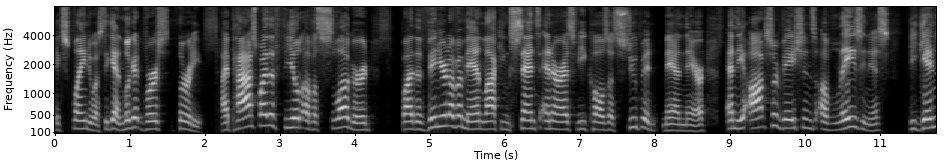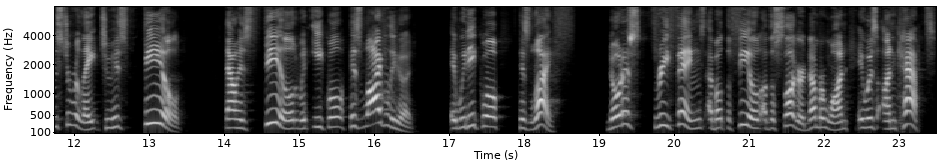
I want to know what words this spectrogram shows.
explain to us. Again, look at verse 30. I passed by the field of a sluggard by the vineyard of a man lacking sense, NRSV calls a stupid man there, and the observations of laziness begins to relate to his field. Now, his field would equal his livelihood, it would equal his life. Notice three things about the field of the sluggard. Number one, it was unkept.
